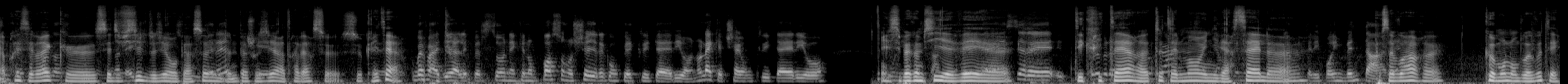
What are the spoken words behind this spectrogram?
Après, c'est vrai que c'est difficile de dire aux personnes de ne pas choisir à travers ce, critère. Et c'est pas comme s'il y avait euh, des critères totalement universels euh, pour savoir comment l'on doit voter.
